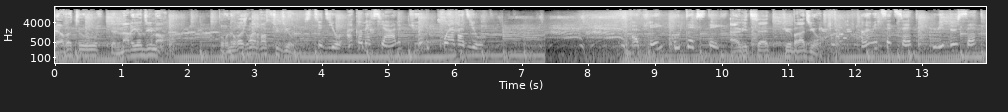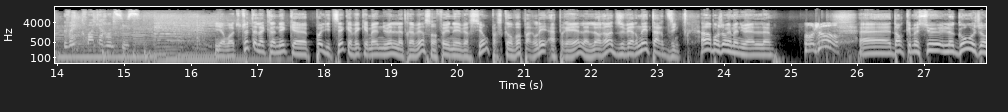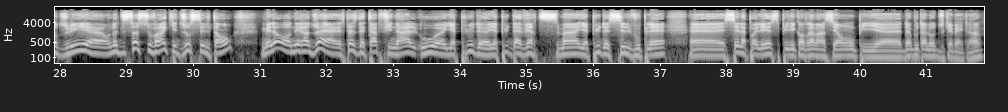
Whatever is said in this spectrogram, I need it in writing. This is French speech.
Le retour de Mario Dumont. Pour nous rejoindre en studio. Studio à commercial cube.radio. Appelez ou textez. 187 Cube Radio. 1877 827 2346. Et on va tout de suite à la chronique euh, politique avec Emmanuel Latraverse. On fait une inversion parce qu'on va parler après elle à Laurent Duvernay-Tardy. Alors bonjour Emmanuel. Bonjour. Euh, donc, Monsieur Legault, aujourd'hui, euh, on a dit ça souvent, qu'il durcit le ton, mais là, on est rendu à l'espèce d'étape finale où euh, il n'y a plus de, il y a plus d'avertissement, il y a plus de s'il vous plaît, c'est la police, puis les contraventions, puis d'un bout à l'autre du Québec, là. Hein?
